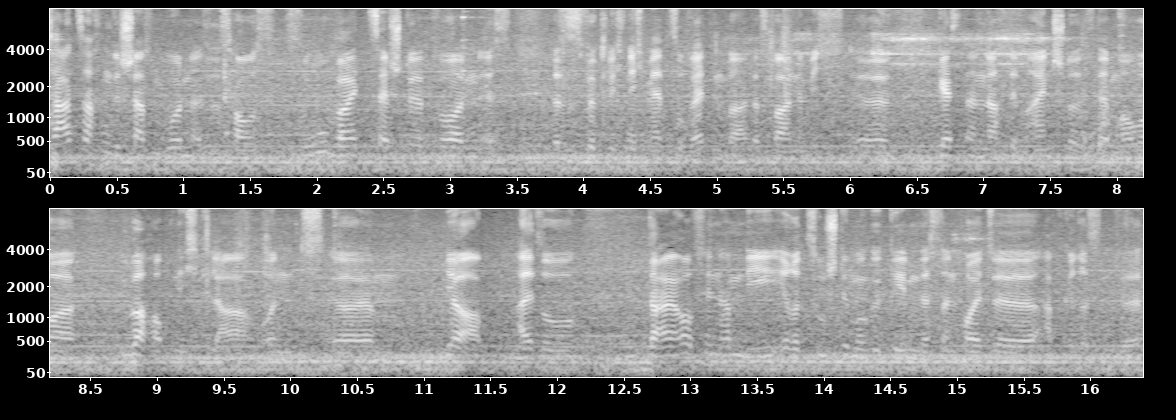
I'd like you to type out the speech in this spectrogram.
Tatsachen geschaffen wurden, also das Haus so weit zerstört worden ist, dass es wirklich nicht mehr zu retten war. Das war nämlich äh, gestern nach dem Einsturz der Mauer überhaupt nicht klar. Und ähm, ja, also daraufhin haben die ihre Zustimmung gegeben, dass dann heute abgerissen wird.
